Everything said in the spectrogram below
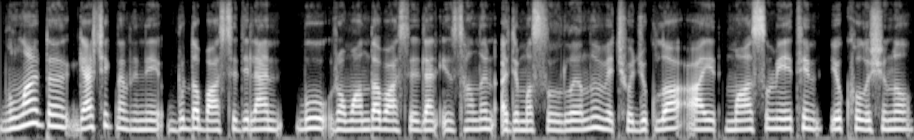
bunlar da gerçekten hani burada bahsedilen bu romanda bahsedilen insanların acımasızlığını ve çocukluğa ait masumiyetin yok oluşunu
